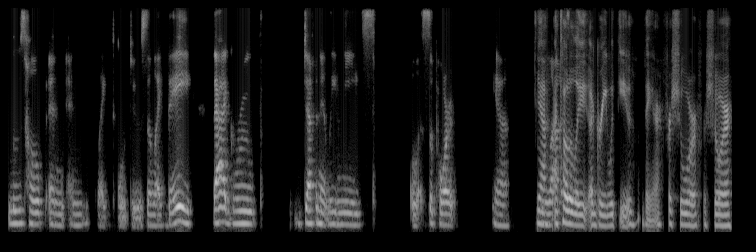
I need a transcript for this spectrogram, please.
lose hope and and like don't do. So like they that group definitely needs support. Yeah. Yeah, I totally agree with you there for sure, for sure.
